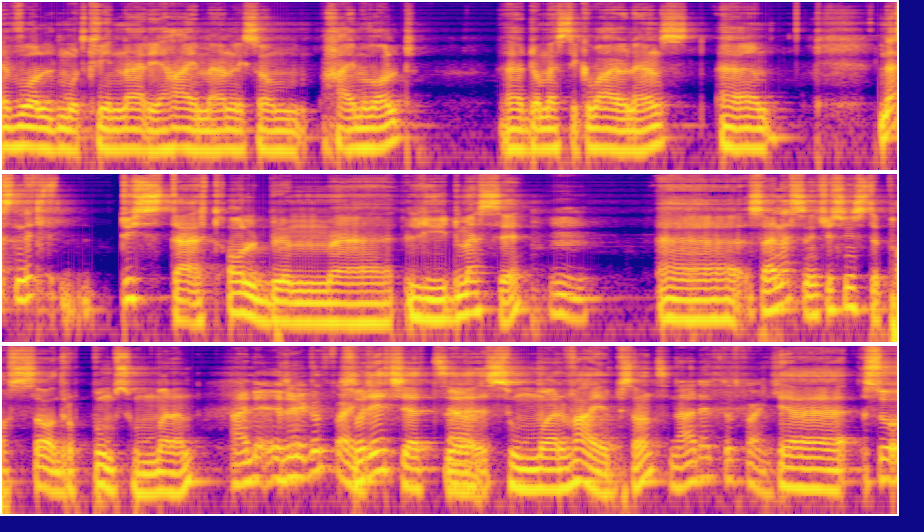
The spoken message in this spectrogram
Eh, Vold mot kvinner i heimen, liksom heimevold. eh, Domestic violence. Eh, Nesten litt dystert album lydmessig. Eh, så jeg nesten ikke syns det passer å droppe om sommeren. Nei, det, det er et godt poeng. For det er ikke et eh, sommervibe, sant? Nei, det er et godt poeng. Eh, så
